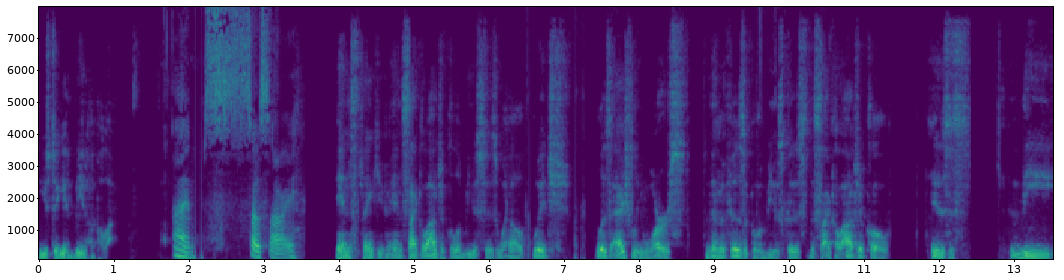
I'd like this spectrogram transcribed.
Used to get beat up a lot. I'm so sorry. And thank you. And psychological abuse as well, which was actually worse than the physical abuse because the psychological is the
